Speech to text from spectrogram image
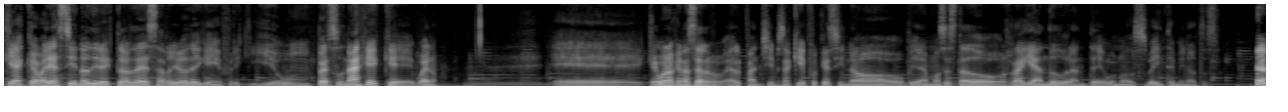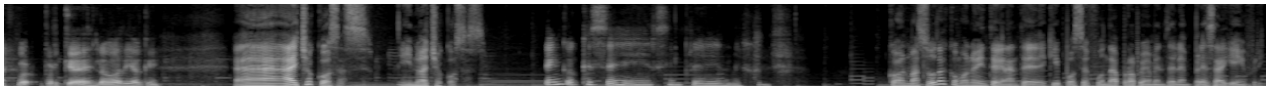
que acabaría siendo director de desarrollo de Game Freak y un personaje que, bueno, eh, que bueno que no sea el, el Panchims aquí porque si no hubiéramos estado ragueando durante unos 20 minutos. ¿Por, por qué? ¿Lo odio o qué? Ah, ha hecho cosas y no ha hecho cosas. Tengo que ser siempre el mejor. Con Masuda como nuevo integrante del equipo se funda propiamente la empresa Game Freak,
